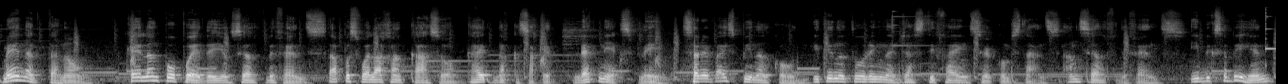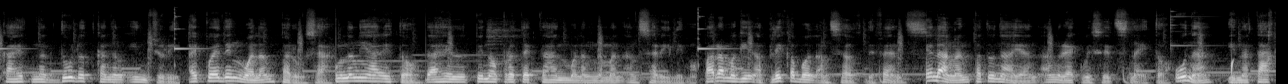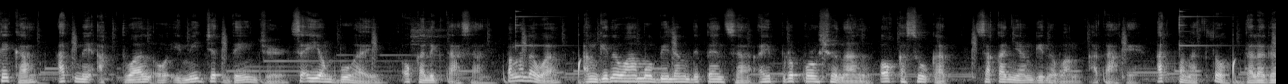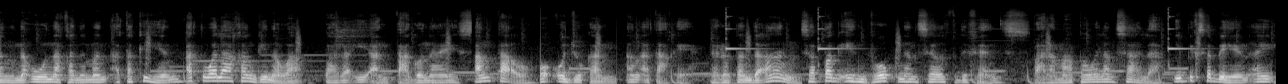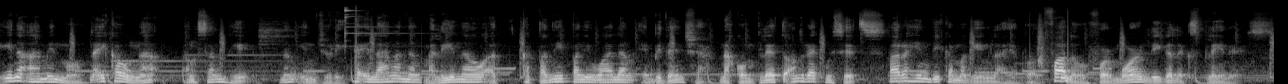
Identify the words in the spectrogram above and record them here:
May nagtanong, kailan po pwede yung self-defense tapos wala kang kaso kahit nakasakit? Let me explain. Sa Revised Penal Code, itinuturing na justifying circumstance ang self-defense. Ibig sabihin, kahit nagdulot ka ng injury, ay pwedeng walang parusa. Kung nangyari ito dahil pinoprotektahan mo lang naman ang sarili mo. Para maging applicable ang self-defense, kailangan patunayan ang requisites na ito. Una, inatake ka at may actual o immediate danger sa iyong buhay o kaligtasan. Pangalawa, ang ginawa mo bilang depensa ay proportional o kasukat sa kanyang ginawang atake. At pangatlo, talagang nauna ka naman atakihin at wala kang ginawa para i-antagonize ang tao o udyukan ang atake. Pero tandaan, sa pag-invoke ng self-defense para mapawalang sala, ibig sabihin ay inaamin mo na ikaw nga ang sanhi ng injury. Kailangan ng malinaw at kapani-paniwalang ebidensya na kompleto ang requisites para hindi ka maging liable. Follow for more legal explainers.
